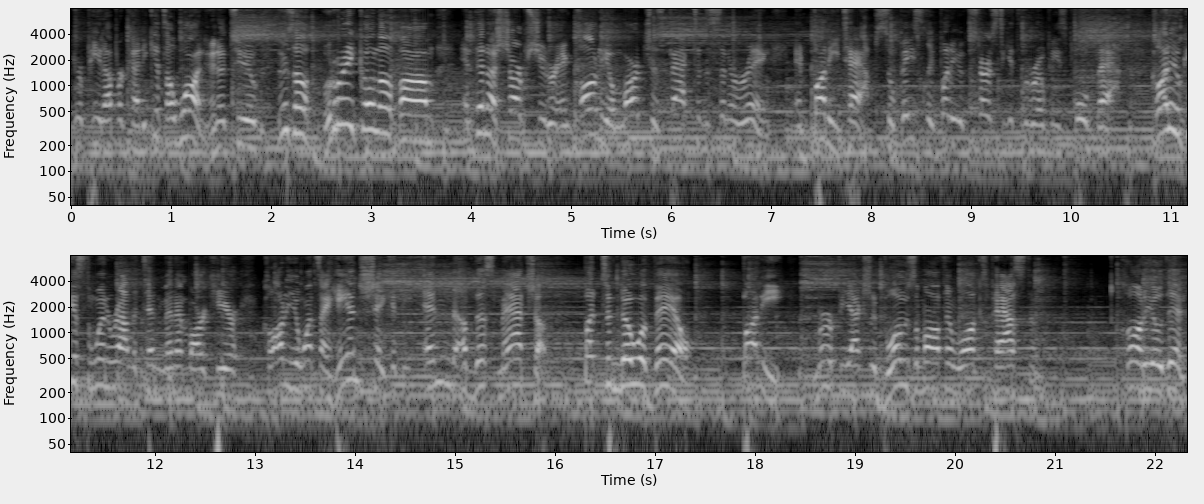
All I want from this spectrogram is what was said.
European uppercut. He gets a one and a two. There's a Ricola bomb, and then a sharpshooter, and Claudio marches back to the center ring, and Buddy taps. So basically, Buddy starts to get to the rope, he's pulled back. Claudio gets the win around the 10 minute mark here. Claudio wants a handshake at the end of this matchup, but to no avail. Buddy Murphy actually blows him off and walks past him. Claudio then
